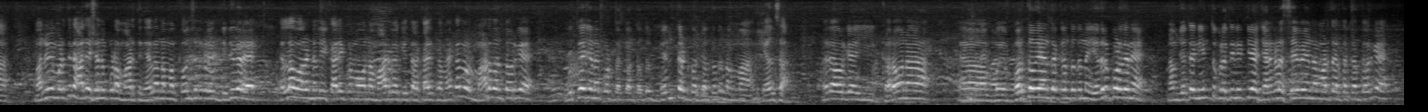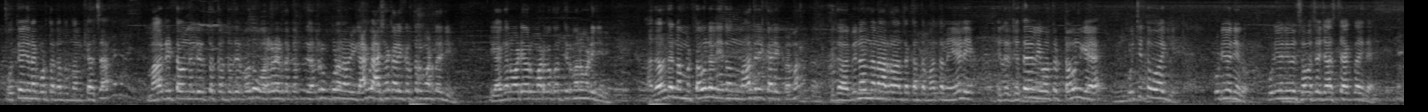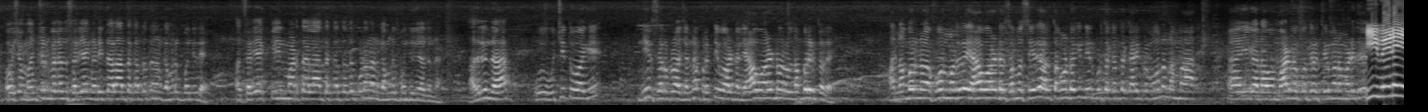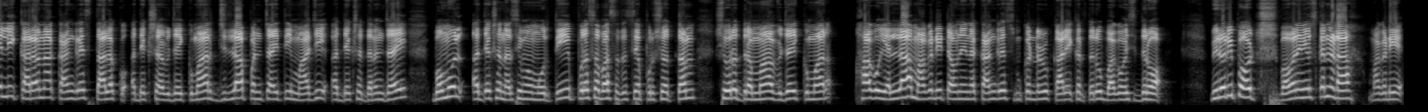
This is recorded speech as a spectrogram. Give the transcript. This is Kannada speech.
ಮನವಿ ಮಾಡ್ತೀನಿ, ಆದೇಶನೂ ಕೂಡ ಮಾಡ್ತೀನಿ. ಎಲ್ಲ ನಮ್ಮ ಕೌನ್ಸಿಲ್ಗಳು ಏನು ಬಿದ್ದಿದ್ದಾರೆ ಎಲ್ಲ ವಾರ್ಡ್ನಲ್ಲಿ ಈ ಕಾರ್ಯಕ್ರಮವನ್ನು ಮಾಡಬೇಕು ಈ ಥರ ಕಾರ್ಯಕ್ರಮ. ಯಾಕಂದ್ರೆ ಅವ್ರು ಮಾಡಿದಂಥವ್ರಿಗೆ ಉತ್ತೇಜನ ಕೊಡ್ತಕ್ಕಂಥದ್ದು, ಬೆಂತಡ್ತಕ್ಕಂಥದ್ದು ನಮ್ಮ ಕೆಲಸ. ಅಂದರೆ ಅವ್ರಿಗೆ ಈ ಕರೋನಾ ಬರ್ತದೆ ಅಂತಕ್ಕಂಥದ್ದನ್ನು ಎದುರ್ಕೊಳ್ದೇನೆ ನಮ್ಮ ಜೊತೆ ನಿಂತು ಪ್ರತಿನಿತ್ಯ ಜನಗಳ ಸೇವೆಯನ್ನು ಮಾಡ್ತಾ ಇರ್ತಕ್ಕಂಥವ್ರಿಗೆ ಉತ್ತೇಜನ ಕೊಡ್ತಕ್ಕಂಥದ್ದು ನಮ್ಮ ಕೆಲಸ. ಮಾಗಡಿ ಟೌನಲ್ಲಿ ಇರ್ತಕ್ಕಂಥದ್ದು ಇರ್ಬೋದು, ಹೊರಗಡೆ ಇರ್ತಕ್ಕಂಥದ್ದು ಎಲ್ಲರೂ ಕೂಡ ನಾವು ಈಗಾಗಲೇ ಆಶಾ ಕಾರ್ಯಕರ್ತರು ಮಾಡ್ತಾ ಇದ್ದೀವಿ. ಈಗ ಅಂಗನವಾಡಿ ಅವ್ರು ಮಾಡಬೇಕು ಅಂತ ತೀರ್ಮಾನ ಮಾಡಿದ್ದೀವಿ ಅದಲ್ಲದೆ ನಮ್ಮ ಟೌನಲ್ಲಿ ಇದೊಂದು ಮಾದರಿ ಕಾರ್ಯಕ್ರಮ. ಇದು ಅಭಿನಂದನಾರ್ಹ ಅಂತಕ್ಕಂಥ ಮಾತನ್ನು ಹೇಳಿ, ಇದ್ರ ಜೊತೆಯಲ್ಲಿ ಇವತ್ತು ಟೌನ್ಗೆ ಉಚಿತವಾಗಿ ಕುಡಿಯೋ ನೀರು, ಕುಡಿಯೋ ನೀರಿನ ಸಮಸ್ಯೆ ಜಾಸ್ತಿ ಆಗ್ತಾ ಇದೆ. ಬಹುಶಃ ಮಂಚಿನ ಬೆಲೆದು ಸರಿಯಾಗಿ ನಡೀತಾ ಇಲ್ಲ ಅಂತಕ್ಕಂಥದ್ದು ನನ್ನ ಗಮನಕ್ಕೆ ಬಂದಿದೆ. ಅದು ಸರಿಯಾಗಿ ಕ್ಲೀನ್ ಮಾಡ್ತಾ ಇಲ್ಲ ಅಂತಕ್ಕಂಥದ್ದು ಕೂಡ ನನ್ನ ಗಮನಕ್ಕೆ ಬಂದಿದೆ ಅದನ್ನು. ಅದರಿಂದ ಉಚಿತವಾಗಿ ನೀರು ಸರಬರಾಜನ್ನು ಪ್ರತಿ ವಾರ್ಡ್ನಲ್ಲಿ, ಯಾವ ವಾರ್ಡ್ನವ್ರಲ್ಲಿ ನಂಬರ್ ಇರ್ತದೆ? ಆ ನಂಬರ್ನ ಫೋನ್ ಮಾಡಿದ್ರೆ ಯಾವ ವಾರ್ಡ್ ಸಮಸ್ಯೆ ಇದೆ, ಅಲ್ಲಿ ತಗೊಂಡೋಗಿ ನೀರು ಬಿಡ್ತಕ್ಕಂಥ ಕಾರ್ಯಕ್ರಮವನ್ನು ನಮ್ಮ ಈಗ ನಾವು ಮಾಡಬೇಕು ಅಂತ ಹೇಳಿ ತೀರ್ಮಾನ ಮಾಡಿದ್ವಿ. ಈ ವೇಳೆಯಲ್ಲಿ ಕರೋನಾ ಕಾಂಗ್ರೆಸ್ ತಾಲೂಕು ಅಧ್ಯಕ್ಷ ವಿಜಯ್ ಕುಮಾರ್ ಜಿಲ್ಲಾ ಪಂಚಾಯಿತಿ ಮಾಜಿ ಅಧ್ಯಕ್ಷ ಧನಂಜಯ್, ಬೊಮೂಲ್ ಅಧ್ಯಕ್ಷ ನರಸಿಂಹಮೂರ್ತಿ, ಪುರಸಭಾ ಸದಸ್ಯ ಪುರುಷೋತ್ತಮ್, ಶಿವರುದ್ರಮ್ಮ ವಿಜಯ್ ಕುಮಾರ್ ಹಾಗೂ ಎಲ್ಲ ಮಾಗಡಿ ಟೌನಿನ ಕಾಂಗ್ರೆಸ್ ಮುಖಂಡರು, ಕಾರ್ಯಕರ್ತರು ಭಾಗವಹಿಸಿದ್ದರು. Bureau report, Bhavani news Kannada, Magadi.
